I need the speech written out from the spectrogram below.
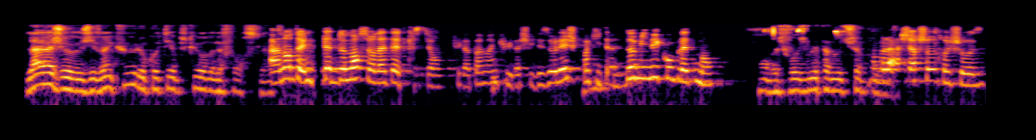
là j'ai vaincu le côté obscur de la force. Là. Ah non, t'as une tête de mort sur la tête, Christian. Tu l'as pas vaincu. Là, je suis désolée. Je crois qu'il t'a dominé complètement. Bon, bah, je mette un autre chapeau. Voilà, cherche autre chose.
